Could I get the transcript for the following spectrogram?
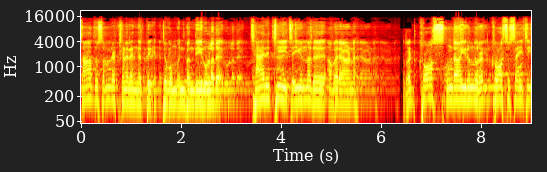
സാധു സംരക്ഷണ രംഗത്ത് ഏറ്റവും മുൻപന്തിയിലുള്ളത്. ചാരിറ്റി ചെയ്യുന്നത് അവരാണ്. റെഡ് ക്രോസ് ഉണ്ടായിരുന്നു റെഡ് ക്രോസ് സൊസൈറ്റി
